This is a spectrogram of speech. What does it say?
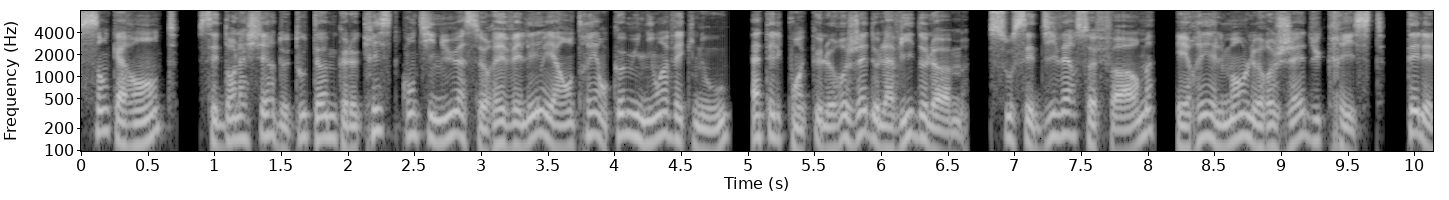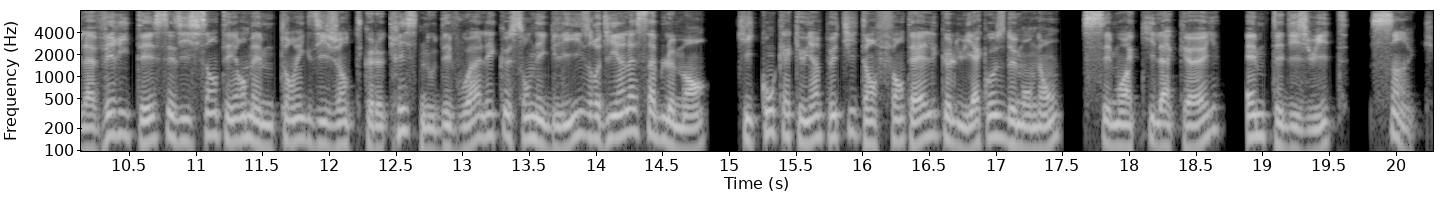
140, c'est dans la chair de tout homme que le Christ continue à se révéler et à entrer en communion avec nous, à tel point que le rejet de la vie de l'homme, sous ses diverses formes, est réellement le rejet du Christ. Telle est la vérité saisissante et en même temps exigeante que le Christ nous dévoile et que son Église redit inlassablement, Quiconque accueille un petit enfant tel que lui à cause de mon nom, c'est moi qui l'accueille. MT 18, 5.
